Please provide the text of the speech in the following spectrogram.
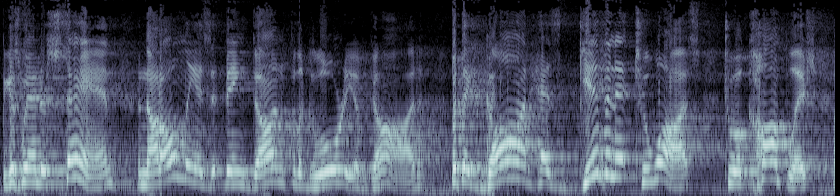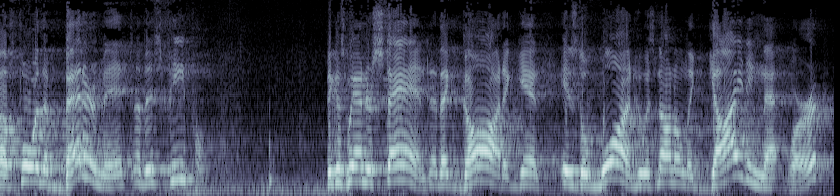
Because we understand not only is it being done for the glory of God, but that God has given it to us to accomplish uh, for the betterment of His people. Because we understand that God, again, is the one who is not only guiding that work,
